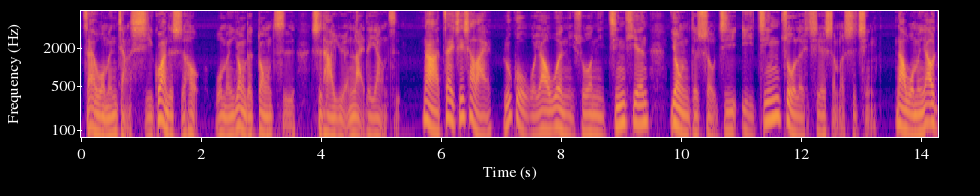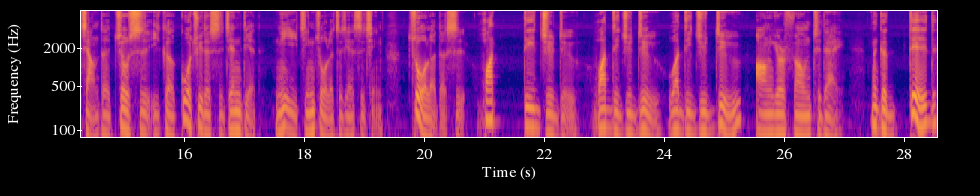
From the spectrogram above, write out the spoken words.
在我们讲习惯的时候。我们用的动词是它原来的样子。那在接下来，如果我要问你说，你今天用你的手机已经做了些什么事情？那我们要讲的就是一个过去的时间点，你已经做了这件事情，做了的是 What did you do? What did you do? What did you do on your phone today? 那个 did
